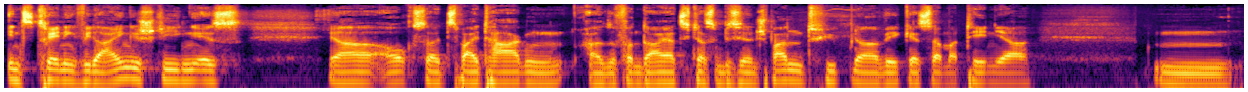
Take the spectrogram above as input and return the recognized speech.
ins Training wieder eingestiegen ist. Ja, auch seit zwei Tagen. Also von daher hat sich das ein bisschen entspannt. Hübner, Wegesser, Matenia. Hm,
